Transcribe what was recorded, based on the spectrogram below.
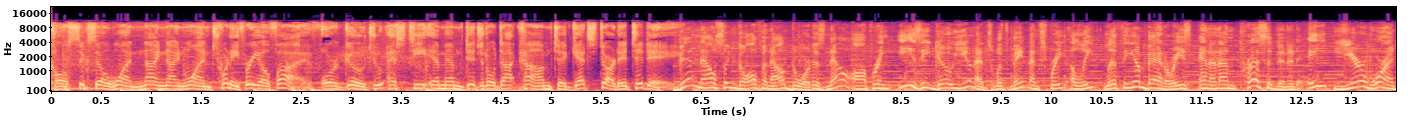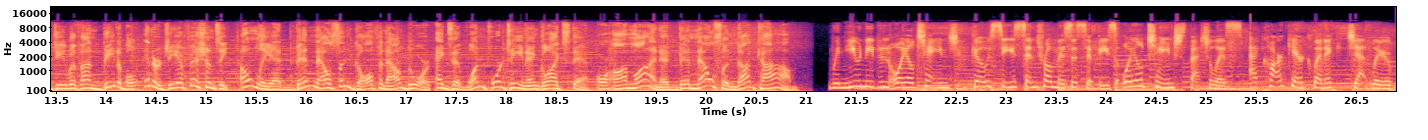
Call 601 991 2305 or go to stmmdigital.com to get started today. Ben Nelson Golf and Outdoor is now offering E-Z-GO units with maintenance-free elite lithium batteries and an unprecedented eight-year warranty with unbeatable energy efficiency. Only at Ben Nelson Golf and Outdoor, exit 114 in Gluckstadt or online at bennelson.com. When you need an oil change, go see Central Mississippi's oil change specialists at Car Care Clinic Jet Lube.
